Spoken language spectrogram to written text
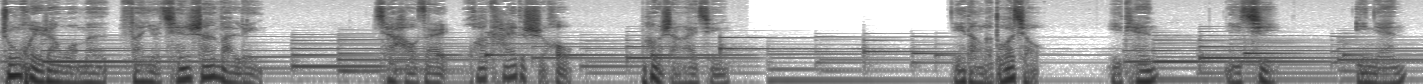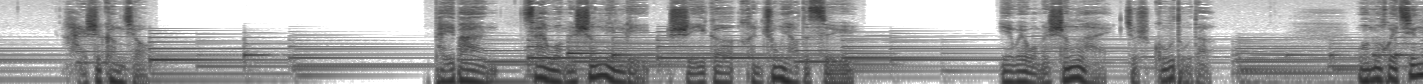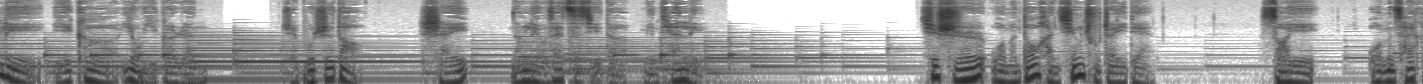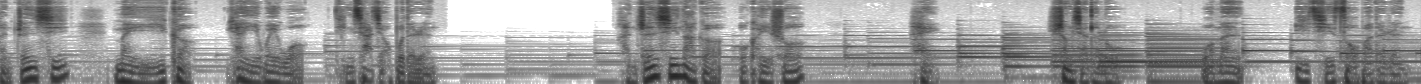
终会让我们翻越千山万岭，恰好在花开的时候碰上爱情。你等了多久？一天，一季，一年，还是更久？陪伴在我们生命里是一个很重要的词语，因为我们生来就是孤独的。我们会经历一个又一个人，却不知道谁能留在自己的明天里。其实我们都很清楚这一点，所以，我们才很珍惜每一个愿意为我停下脚步的人，很珍惜那个我可以说：“嘿，剩下的路，我们一起走吧”的人。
